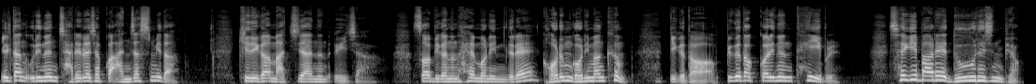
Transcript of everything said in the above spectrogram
일단 우리는 자리를 잡고 앉았습니다. 길이가 맞지 않는 의자, 서비가는 할머님들의 걸음걸이만큼 삐그덕 삐그덕거리는 테이블, 세기발에 누울해진 벽,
